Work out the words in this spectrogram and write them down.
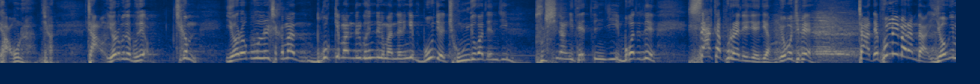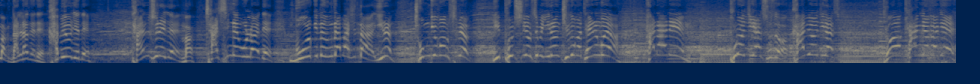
야, 오늘, 야. 자, 여러분들 보세요. 지금 여러분을 잠깐만 무겁게 만들고 힘들게 만드는 게 뭔지 종교가 됐든지 불신앙이 됐든지 뭐가 됐든지 싹 다 풀어내야 돼 이제 요번 집에. 자내 분명히 말합니다. 영이 막 날라다녀. 돼 가벼워져야 돼. 단순해져야 돼. 막 자신감이 올라야 돼뭘 기도 응답하신다. 이런 종교가 없으면 이 불신이 없으면 이런 기도가 되는 거야. 하나님 풀어지게 하소서. 가벼워지게 하소서. 더 강력하게.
